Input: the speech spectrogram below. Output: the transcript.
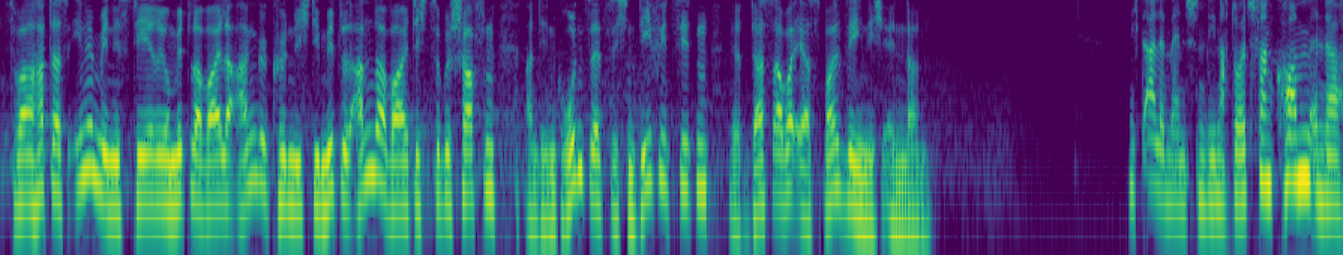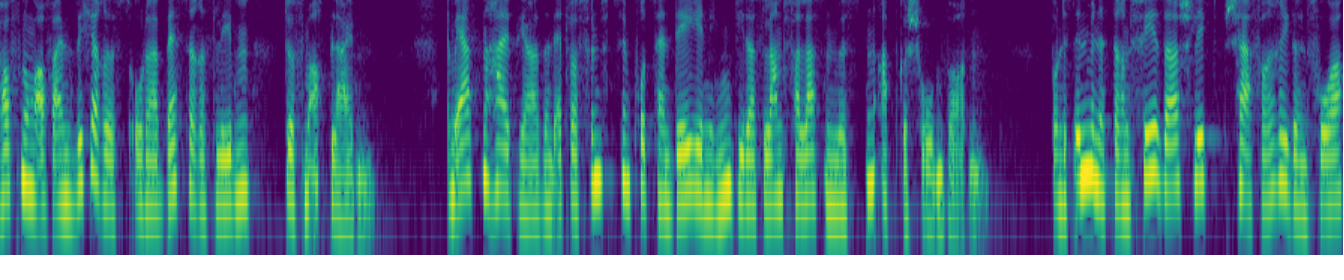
Zwar hat das Innenministerium mittlerweile angekündigt, die Mittel anderweitig zu beschaffen, an den grundsätzlichen Defiziten wird das aber erst mal wenig ändern. Nicht alle Menschen, die nach Deutschland kommen, in der Hoffnung auf ein sicheres oder besseres Leben, dürfen auch bleiben. Im ersten Halbjahr sind etwa 15 Prozent derjenigen, die das Land verlassen müssten, abgeschoben worden. Bundesinnenministerin Faeser schlägt schärfere Regeln vor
